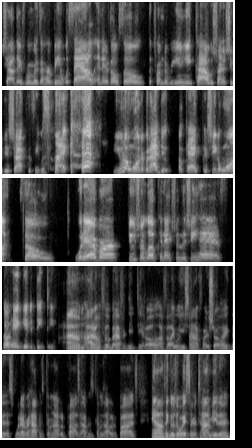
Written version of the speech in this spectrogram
child, there's rumors of her being with Sal, and there's also the, from the reunion, Kyle was trying to shoot his shot because he was like, "You don't want her, but I do, okay? Because she the one." So whatever future love connections that she has, go ahead get it, Deepti. Um, I don't feel bad for Deep Deepti at all. I feel like when you sign up for a show like this, whatever happens coming out of the pods happens comes out of the pods. And I don't think it was a waste of her time either.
